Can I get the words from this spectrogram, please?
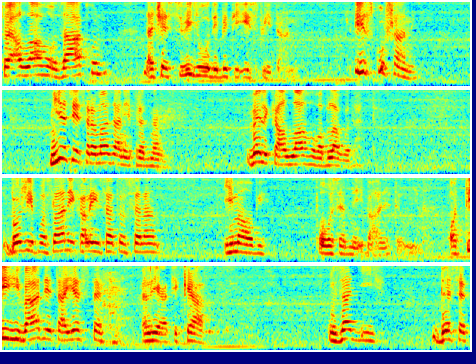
to je Allahov zakon, da će svi ljudi biti ispitani, iskušani. Mjesec Ramazan je pred nama. Velika Allahova blagodat. Božji poslanik, ali i sato selam, imao bi posebne ibadete u njima. Od tih ibadeta jeste Elijatikaf. U zadnjih deset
